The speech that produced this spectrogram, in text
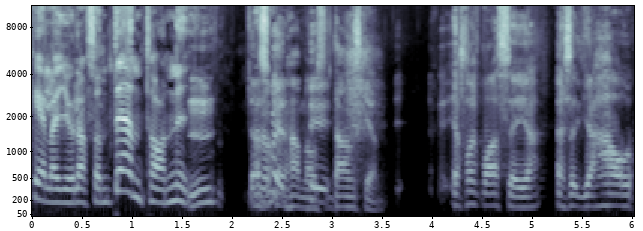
hela julafton, den tar ni. Mm. Den ska hamna hos dansken. Jag får bara säga, alltså jag har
